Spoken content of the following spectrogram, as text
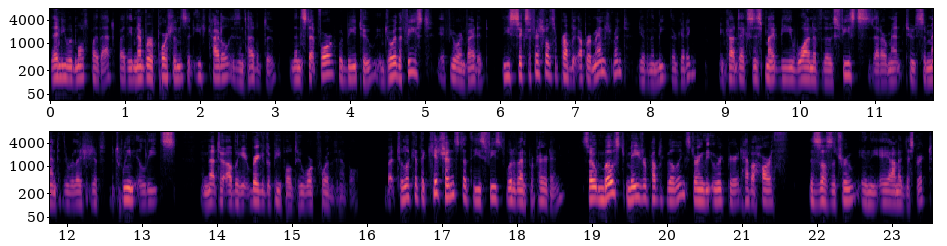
Then you would multiply that by the number of portions that each title is entitled to. And then step four would be to enjoy the feast if you're invited. These six officials are probably upper management, given the meat they're getting. In context, this might be one of those feasts that are meant to cement the relationships between elites and not to obligate regular people to work for the temple but to look at the kitchens that these feasts would have been prepared in. So, most major public buildings during the Uruk period have a hearth. This is also true in the Eanna district.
